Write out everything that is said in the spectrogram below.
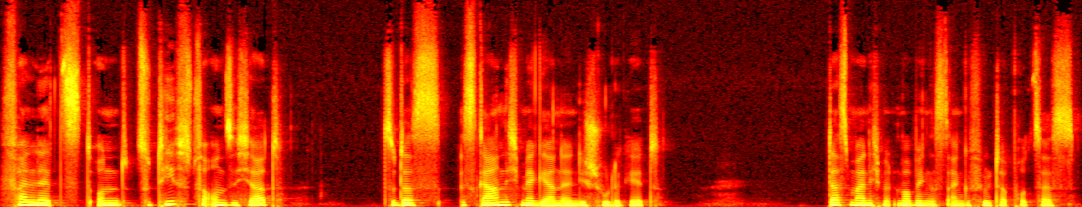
verletzt und zutiefst verunsichert, so dass es gar nicht mehr gerne in die Schule geht. Das meine ich mit Mobbing ist ein gefühlter Prozess.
